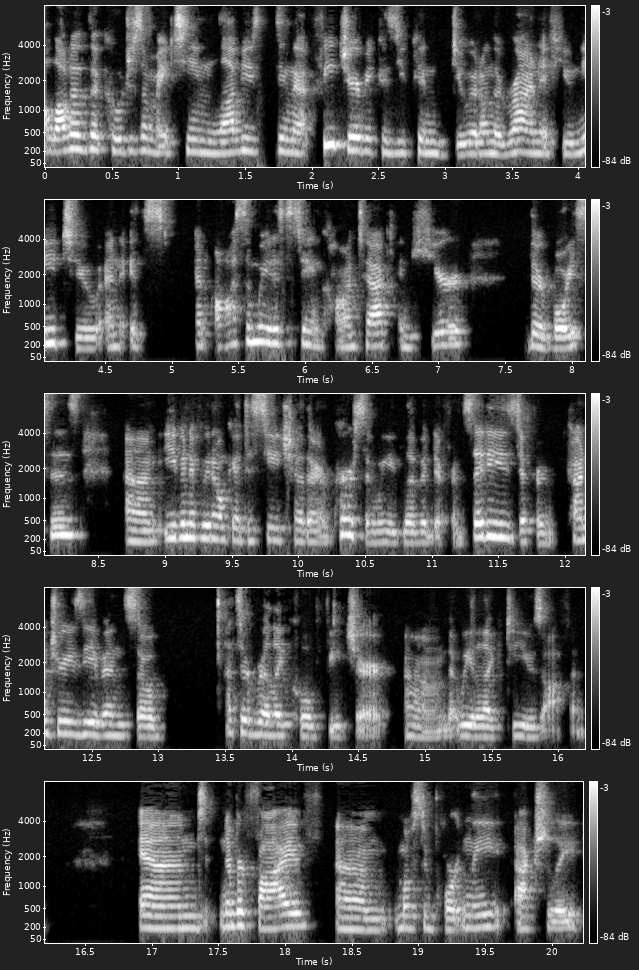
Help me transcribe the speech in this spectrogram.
a lot of the coaches on my team love using that feature because you can do it on the run if you need to. And it's an awesome way to stay in contact and hear their voices, um, even if we don't get to see each other in person. We live in different cities, different countries, even. So that's a really cool feature um, that we like to use often. And number five, um, most importantly, actually,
